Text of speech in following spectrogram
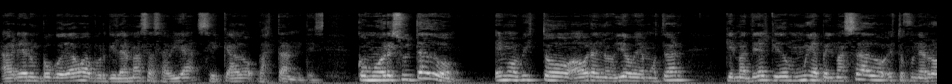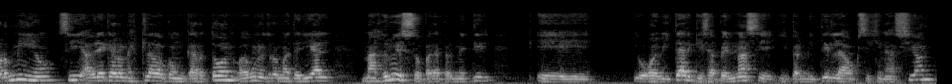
agregar un poco de agua porque la masa se había secado bastante. Como resultado, hemos visto, ahora en los videos voy a mostrar que el material quedó muy apelmazado, esto fue un error mío, ¿sí? habría que haberlo mezclado con cartón o algún otro material más grueso para permitir eh, o evitar que se apelmace y permitir la oxigenación.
